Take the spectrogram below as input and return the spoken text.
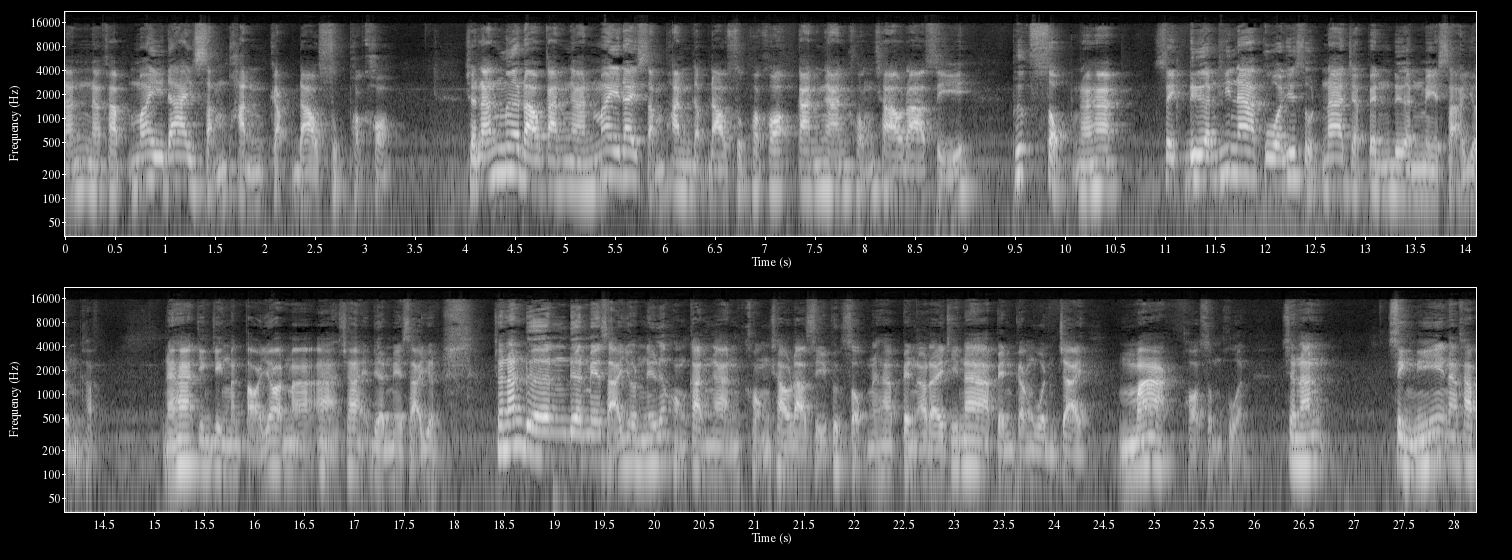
นั้นนะครับไม่ได้สัมพันธ์กับดาวศุกร์พคราะห์ ฉะนั้นเมื่อดาวการงานไม่ได้สัมพันธ์กับดาวศุกร์พเคราะห์การงานของชาวราศีพฤษภนะฮะสิเดือนที่น่ากลัวที่สุดน่าจะเป็นเดือนเมษายนครับนะฮะจริง ๆ มันต่อยอดมาอ่าใช่เดือนเมษายน ฉะนั้นเดือนเดือนเมษายนในเรื่องของการงานของชาวราศีพฤษภนะครับเป็นอะไรที่น่าเป็นกังวลใจมากพอสมควร ฉะนั้นสิ่งนี้นะครับ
